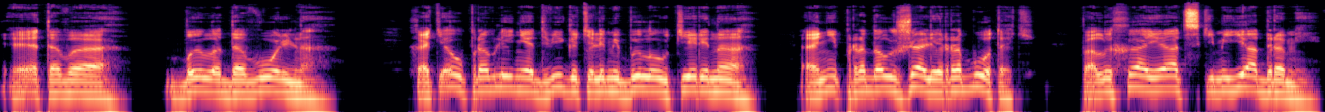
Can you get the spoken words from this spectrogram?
Этого было довольно. Хотя управление двигателями было утеряно, они продолжали работать, полыхая адскими ядрами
